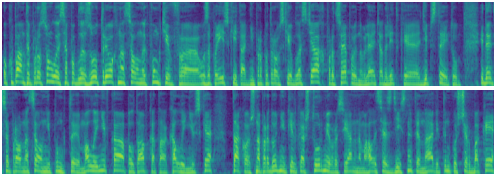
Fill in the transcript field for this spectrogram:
Окупанти просунулися поблизу трьох населених пунктів е, у Запорізькій та Дніпропетровській областях. Про це повідомляють аналітики Діпстейту. Йдеться про населені пункти Малинівка, Полтавка та Калинівське. Також напередодні кілька штурмів росіяни намагалися здійснити на відтинку Щербаки,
